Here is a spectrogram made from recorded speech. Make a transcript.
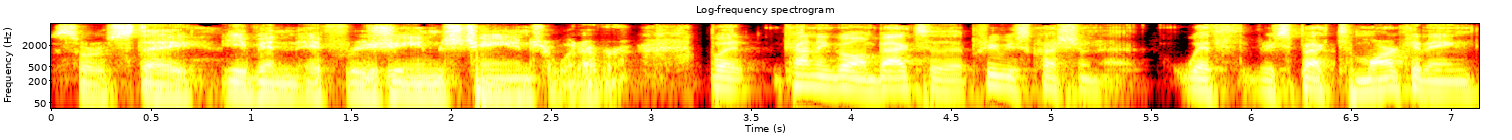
sort of stay, even if regimes change or whatever. But kind of going back to the previous question with respect to marketing,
